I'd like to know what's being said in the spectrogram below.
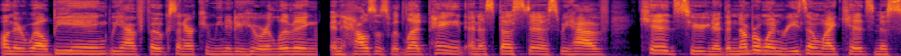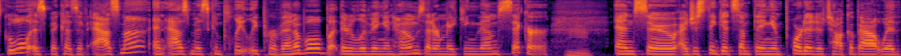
on their well being. We have folks in our community who are living in houses with lead paint and asbestos. We have kids who, you know, the number one reason why kids miss school is because of asthma, and asthma is completely preventable, but they're living in homes that are making them sicker. Mm-hmm. And so I just think it's something important to talk about with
